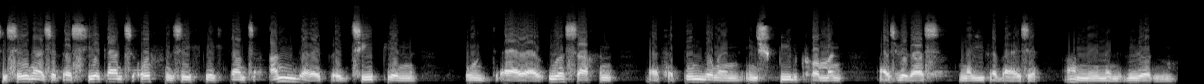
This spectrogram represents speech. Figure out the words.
Sie sehen also, dass hier ganz offensichtlich ganz andere Prinzipien und äh, Ursachen, Verbindungen ins Spiel kommen, als wir das naiverweise annehmen würden.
